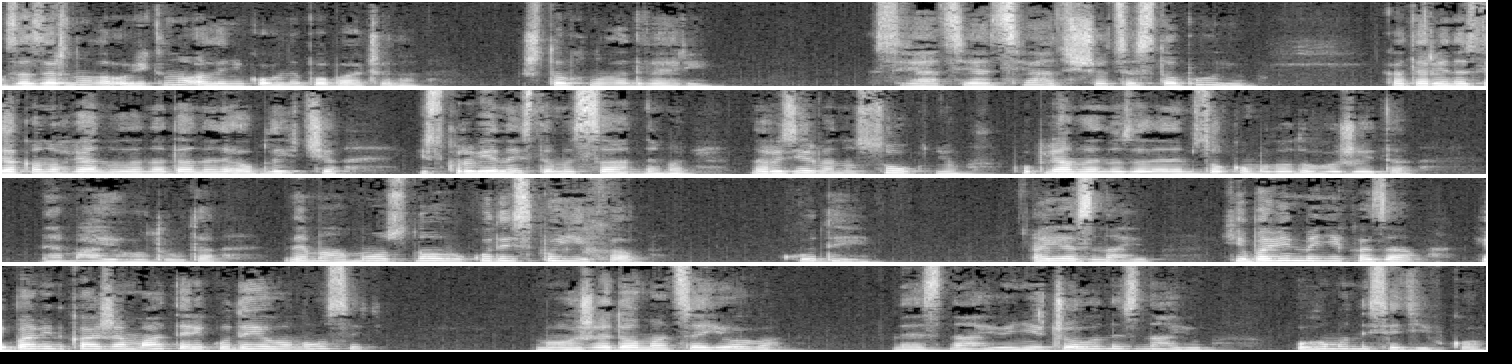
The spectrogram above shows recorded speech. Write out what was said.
Зазирнула у вікно, але нікого не побачила. Штовхнула двері. Свят, свят, свят, що це з тобою? Катерина злякано глянула на данене обличчя із кров'янистими саднами, на розірвану сукню, поплямлену зеленим соком молодого жита. Нема його тута, нема, мов знову кудись поїхав. Куди? А я знаю. Хіба він мені казав, хіба він каже матері, куди його носить? Може, дома це Йова? Не знаю, нічого не знаю. Угомонися, дівко,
